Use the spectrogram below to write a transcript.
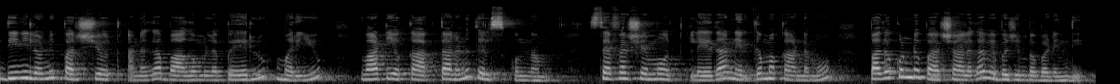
దీనిలోని పర్ష్యోత్ అనగా భాగముల పేర్లు మరియు వాటి యొక్క అర్థాలను తెలుసుకుందాం. సెఫర్ షెమోత్ లేదా నిర్గమకాండము పదకొండు పర్షాలుగా విభజింపబడింది.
